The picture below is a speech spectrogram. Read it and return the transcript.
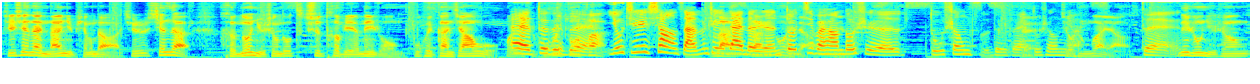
其实现在男女平等啊，其实现在很多女生都是特别那种不会干家务，哎，对对对尤其是像咱们这一代的人，都基本上都是独生子，对不对？独生女娇，生惯养对。那种女生，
